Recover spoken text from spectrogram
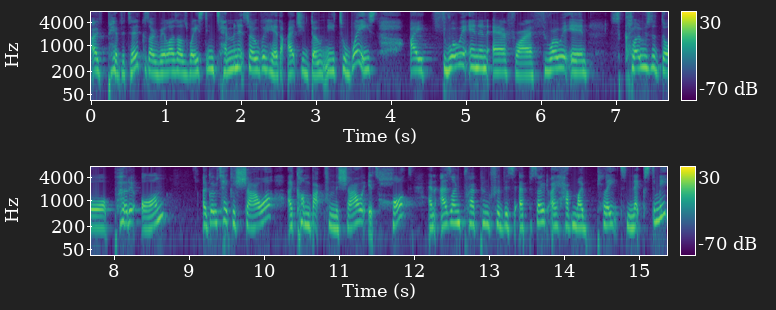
I've pivoted because I realized I was wasting 10 minutes over here that I actually don't need to waste. I throw it in an air fryer, throw it in, close the door, put it on I go take a shower. I come back from the shower. It's hot. And as I'm prepping for this episode, I have my plate next to me.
